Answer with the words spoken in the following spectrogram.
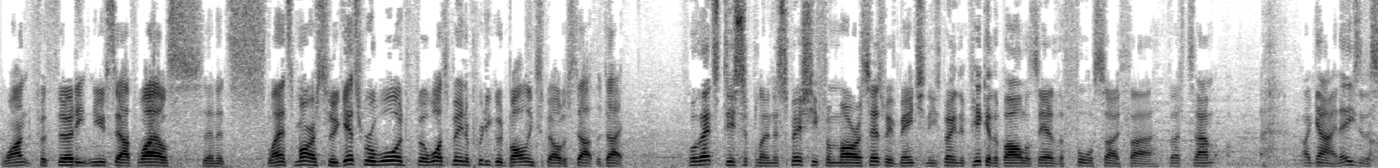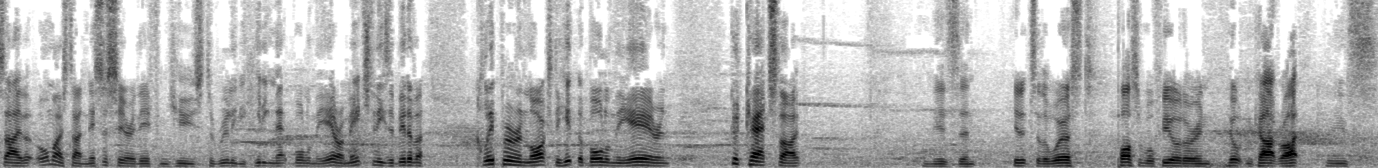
one for 30 New South Wales. And it's Lance Morris who gets reward for what's been a pretty good bowling spell to start the day. Well, that's discipline, especially from Morris. As we've mentioned, he's been the pick of the bowlers out of the four so far. But um, again, easy to say, but almost unnecessary there from Hughes to really be hitting that ball in the air. I mentioned he's a bit of a clipper and likes to hit the ball in the air. And good catch, though. It is, and hit it to the worst possible fielder in Hilton Cartwright. He's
